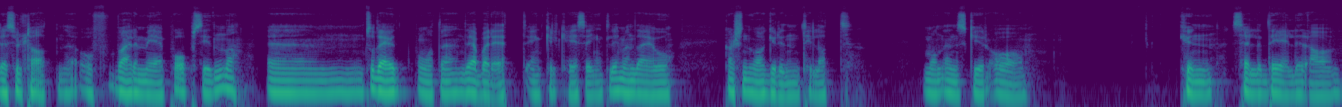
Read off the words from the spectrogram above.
resultatene og være med på oppsiden, da. Um, så det er jo på en måte Det er bare ett enkelt case, egentlig, men det er jo kanskje noe av grunnen til at man ønsker å kun selge deler av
